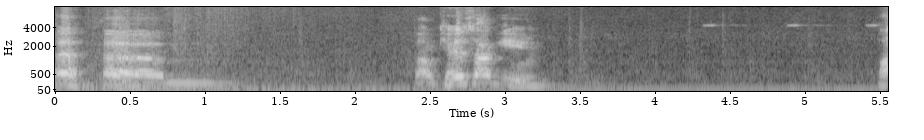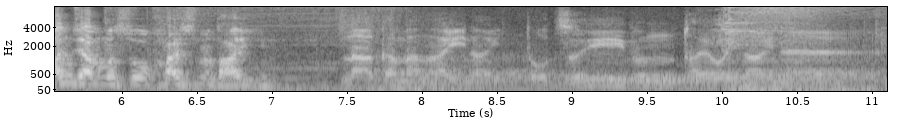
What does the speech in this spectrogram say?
에헴. 그냥 개사기. 반지 한 번 쓰고 칼 쓰면 다 이김. 仲間がいないと随分頼りないね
